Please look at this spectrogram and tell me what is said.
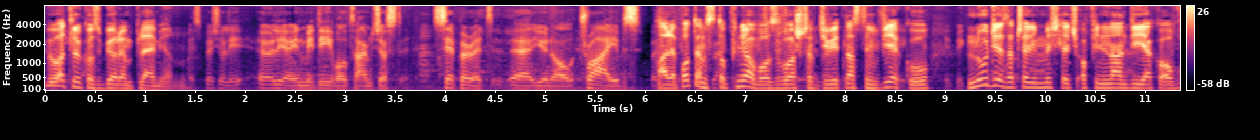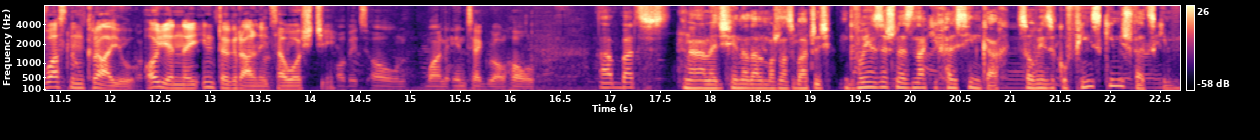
była tylko zbiorem plemion. Uh. Ale potem stopniowo, zwłaszcza w XIX wieku, ludzie zaczęli myśleć o Finlandii jako o własnym kraju, o jednej integralnej całości. But No, ale dzisiaj nadal można zobaczyć dwujęzyczne znaki w Helsinkach. Są w języku fińskim i szwedzkim.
